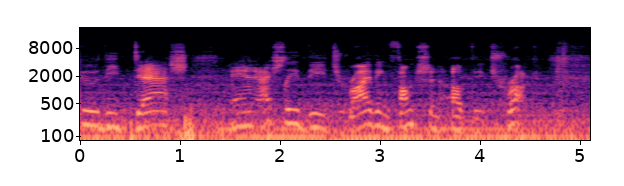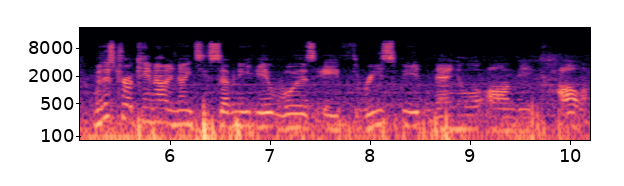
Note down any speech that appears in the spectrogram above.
to the dash and actually the driving function of the truck. When this truck came out in 1970, it was a three-speed manual on the column.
